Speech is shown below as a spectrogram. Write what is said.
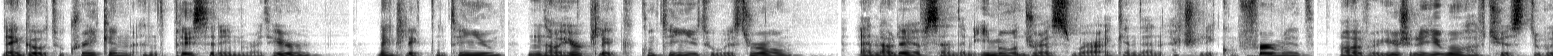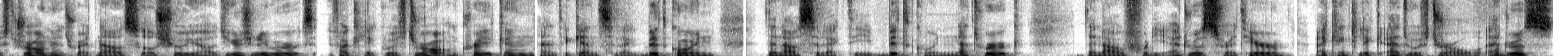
Then go to Kraken and paste it in right here. Then click continue. Now here click continue to withdraw. And now they have sent an email address where I can then actually confirm it. However, usually you will have just withdrawn it right now, so I'll show you how it usually works. If I click withdraw on Kraken and again select Bitcoin, then I'll select the Bitcoin network. Then now for the address right here, I can click add withdrawal address.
